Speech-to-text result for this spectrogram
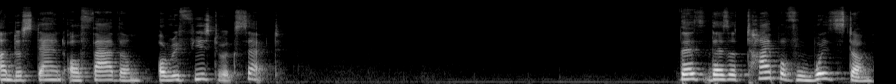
understand or fathom or refuse to accept. There's, there's a type of wisdom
